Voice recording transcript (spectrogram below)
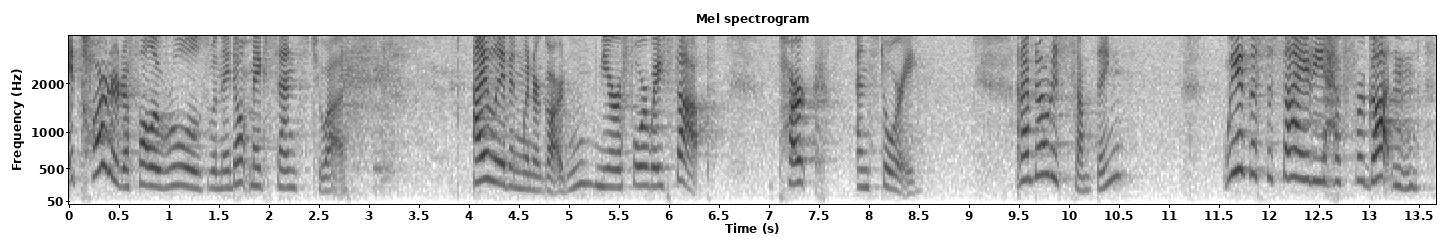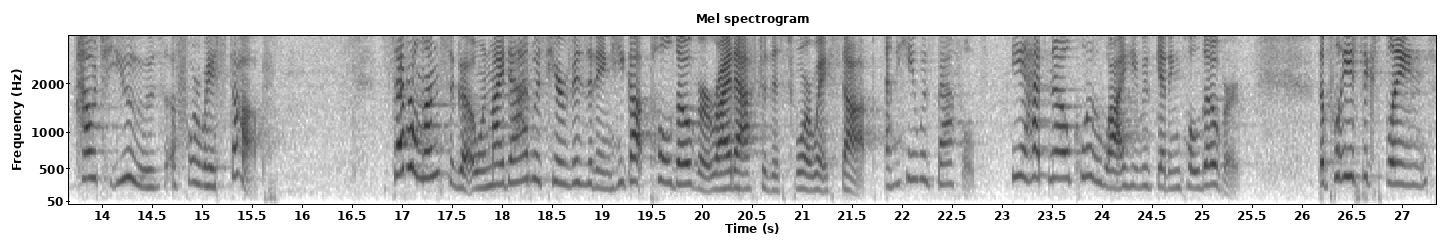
It's harder to follow rules when they don't make sense to us. I live in Winter Garden near a four way stop. Park and story. And I've noticed something. We as a society have forgotten how to use a four way stop. Several months ago, when my dad was here visiting, he got pulled over right after this four way stop, and he was baffled. He had no clue why he was getting pulled over. The police explained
